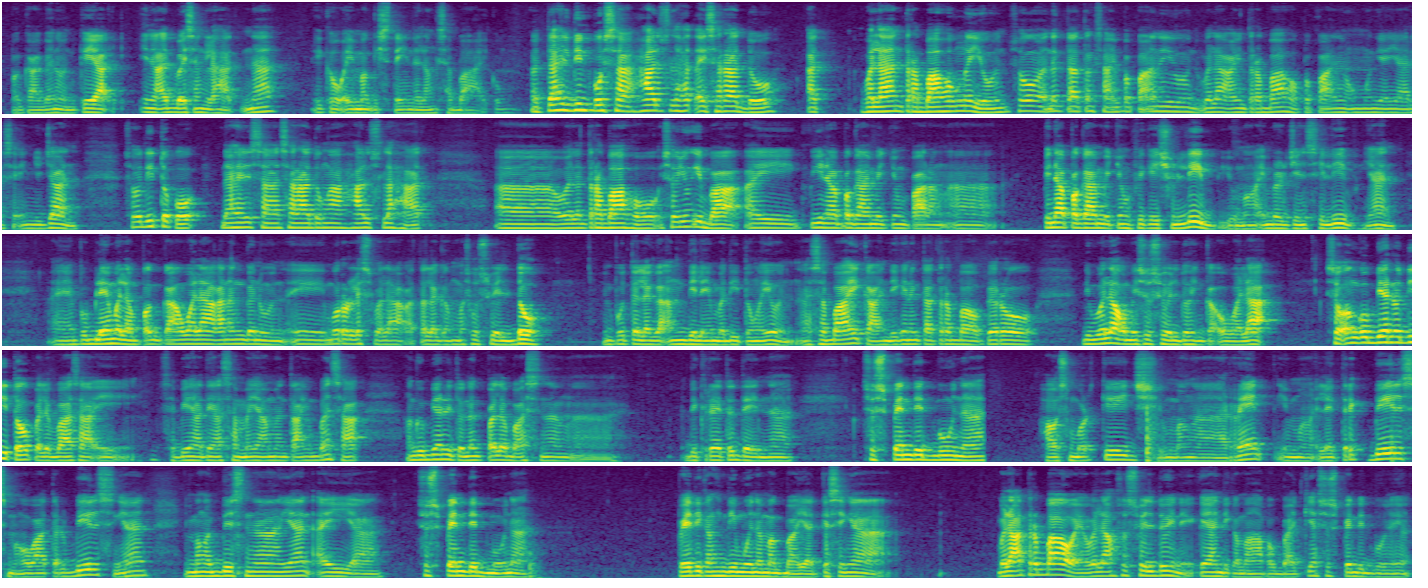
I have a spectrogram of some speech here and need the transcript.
Pagka ganun. Kaya, ina-advise ang lahat na ikaw ay mag-stay na lang sa bahay. At dahil din po sa halos lahat ay sarado at wala ang trabaho ngayon, so nagtatang sa akin, paano yun? Wala kayong trabaho, paano ang mangyayari sa inyo dyan? So dito po, dahil sa sarado nga halos lahat, uh, walang trabaho, so yung iba ay pinapagamit yung parang, uh, pinapagamit yung vacation leave, yung mga emergency leave, yan. Ay, problema lang, pagka wala ka ng ganun, eh, more or less wala ka talagang masusweldo. Yun po talaga ang dilema dito ngayon. Nasa bahay ka, hindi ka nagtatrabaho, pero di wala kung may susweldohin ka o wala. So, ang gobyerno dito, palibasa, eh, sabihin natin sa mayaman tayong bansa, ang gobyerno dito nagpalabas ng uh, dekreto din na suspended muna house mortgage, yung mga rent, yung mga electric bills, mga water bills, yan. Yung mga bills na yan ay uh, suspended muna. Pwede kang hindi muna magbayad kasi nga wala kang trabaho eh, wala kang susweldoin eh, kaya hindi ka makapagbayad. Kaya suspended muna yun.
